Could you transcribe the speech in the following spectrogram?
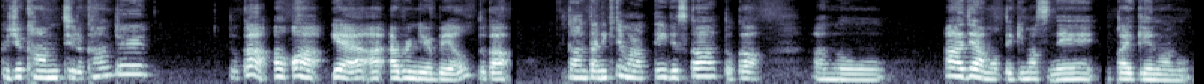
could you come to the counter? とか、あ、あ、yeah, I bring your bill とか、簡単に来てもらっていいですか？とか、あの、あ、じゃあ持ってきますね。会計のあの、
